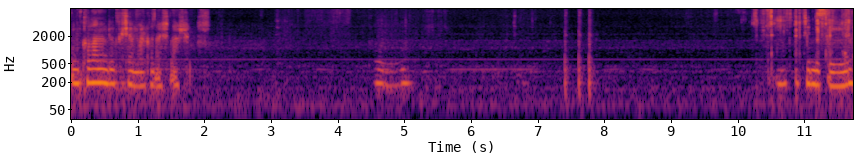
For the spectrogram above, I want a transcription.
Bunun kalanını dökeceğim arkadaşlar. Altını temizleyeyim.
